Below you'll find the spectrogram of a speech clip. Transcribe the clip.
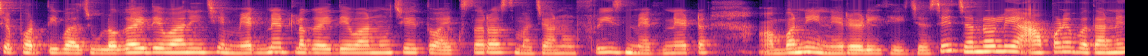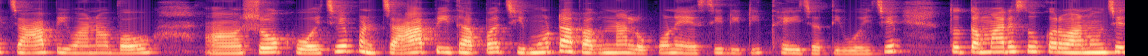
છે, ફરતી બાજુ લગાવી દેવાની છે મેગ્નેટ લગાવી દેવાનું છે, તો એક સરસ મજાનું ફ્રીઝ મેગ્નેટ બનીને રેડી થઈ જશે. જનરલી આપણે બધાને ચા પીવાનો બહુ શોખ હોય છે, પણ ચા પીધા પછી મોટાભાગના લોકોને એસિડિટી થઈ જતી હોય છે. તો તમારે શું કરવાનું છે,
